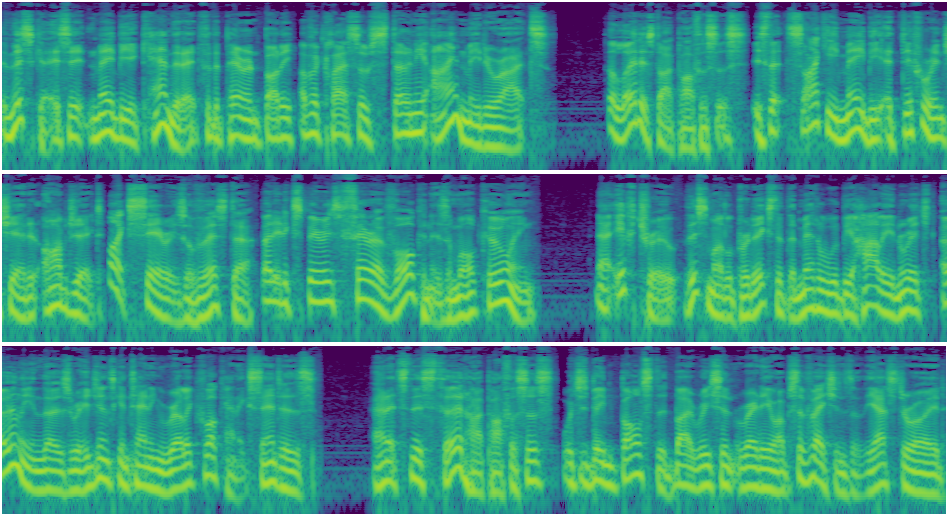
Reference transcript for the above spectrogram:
In this case, it may be a candidate for the parent body of a class of stony iron meteorites. The latest hypothesis is that Psyche may be a differentiated object, like Ceres or Vesta, but it experienced ferrovolcanism while cooling. Now, if true, this model predicts that the metal would be highly enriched only in those regions containing relic volcanic centers. And it's this third hypothesis which has been bolstered by recent radio observations of the asteroid.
